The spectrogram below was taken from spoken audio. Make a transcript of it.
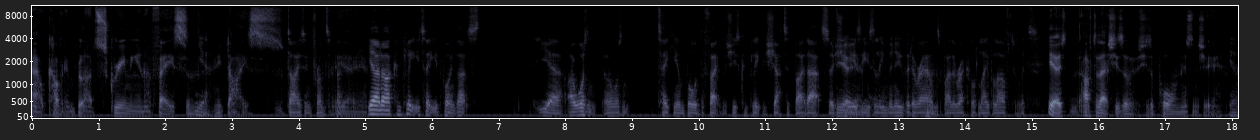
out covered in blood screaming in her face and Yeah. he dies Dies in front of her. yeah yeah Yeah, no, I completely take your point. That's yeah, I wasn't I wasn't taking on board the fact that she's completely shattered by that, so she Yeah, is yeah. Mm. easily maneuvered around by the record label afterwards. yeah after that she's a she's a pawn isn't she Yeah.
